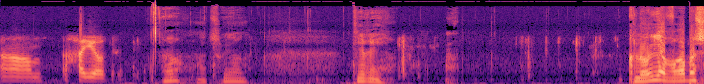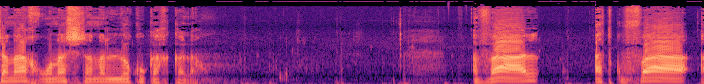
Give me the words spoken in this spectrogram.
אה, אחיות. אה, מצוין. תראי, קלואי עברה בשנה האחרונה שנה לא כל כך קלה. אבל התקופה, ה...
